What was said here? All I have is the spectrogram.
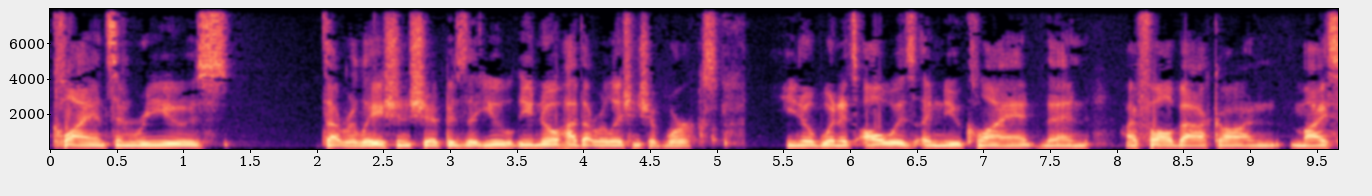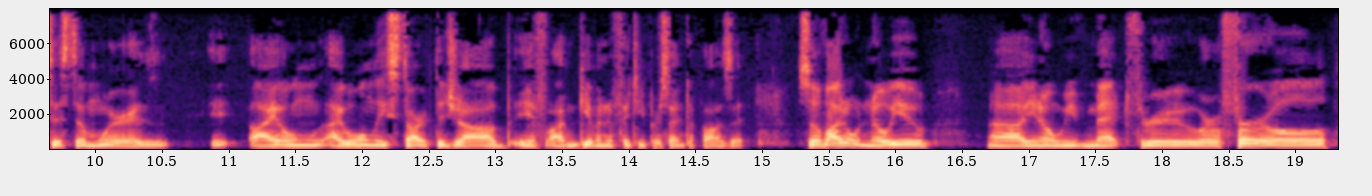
clients and reuse that relationship is that you you know how that relationship works. You know when it's always a new client, then I fall back on my system, whereas I only I only start the job if I'm given a fifty percent deposit. So if I don't know you, uh, you know, we've met through a referral,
